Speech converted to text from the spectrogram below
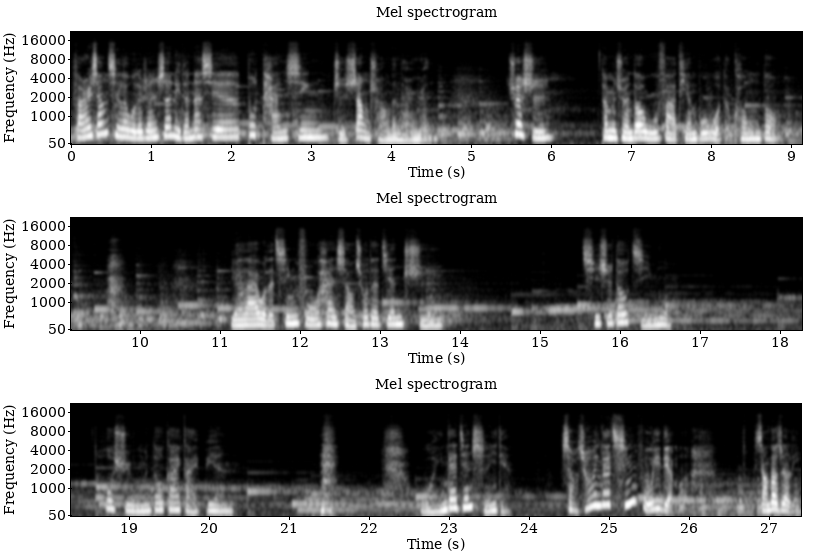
反而想起了我的人生里的那些不谈心、只上床的男人。确实，他们全都无法填补我的空洞。原来我的轻浮和小秋的坚持，其实都寂寞。或许我们都该改变。我应该坚持一点。小秋应该轻浮一点嘛。想到这里，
